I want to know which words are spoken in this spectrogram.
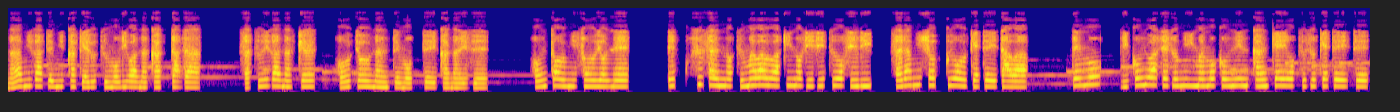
何が手にかけるつもりはなかっただ。殺意がなきゃ、包丁なんて持っていかないぜ。本当にそうよね。X さんの妻は浮気の事実を知り、さらにショックを受けていたわ。でも、離婚はせずに今も婚姻関係を続けていて、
